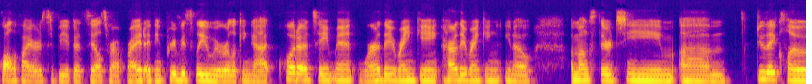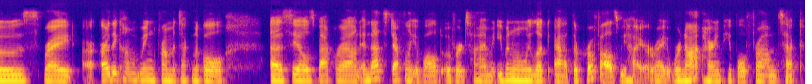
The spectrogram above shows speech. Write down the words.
qualifiers to be a good sales rep, right? I think previously we were looking at quota attainment, where are they ranking, how are they ranking, you know, amongst their team? Um, do they close, right? Are, are they coming from a technical uh, sales background? And that's definitely evolved over time, even when we look at the profiles we hire, right? We're not hiring people from tech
